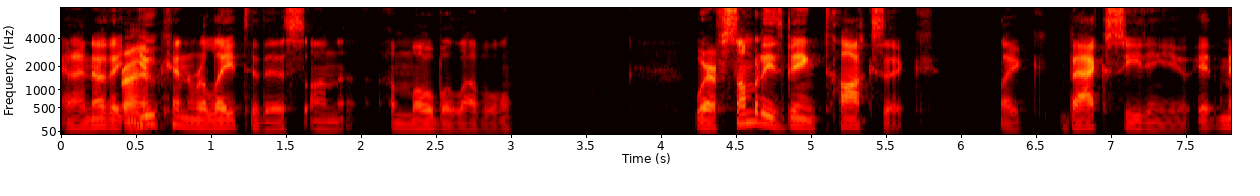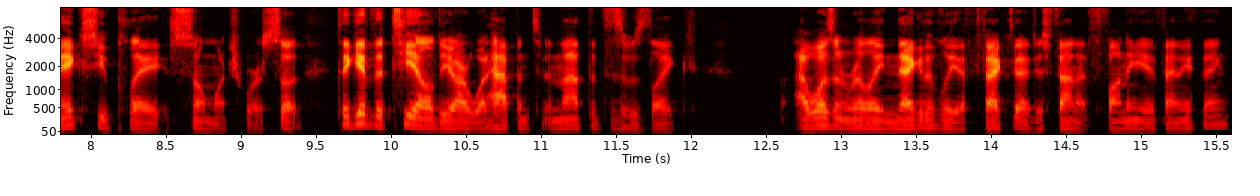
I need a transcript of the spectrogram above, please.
And I know that you can relate to this on a MOBA level where if somebody's being toxic, like backseating you, it makes you play so much worse. So to give the TLDR, what happened to me, not that this was like I wasn't really negatively affected. I just found it funny, if anything.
